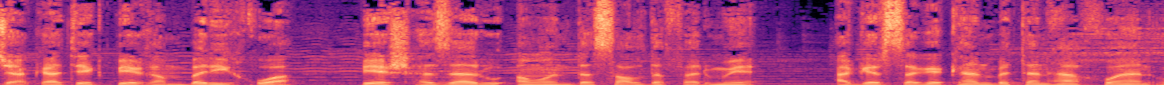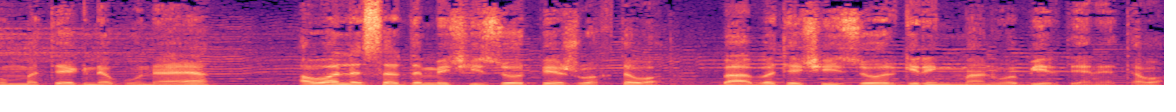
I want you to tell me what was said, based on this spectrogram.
جا کاتێک پێغەمبەری خوا پێش هەزار و ئەوەندە ساڵ دەفەرموێ ئەگەر سەگەکان بە تەنها خۆیان ئومەتێک نەبوونایە ئەوە لە سەردەمێکی زۆر پێشوەختەوە بابەتێکی زۆر گرنگمان وەبیر دێنێتەوە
